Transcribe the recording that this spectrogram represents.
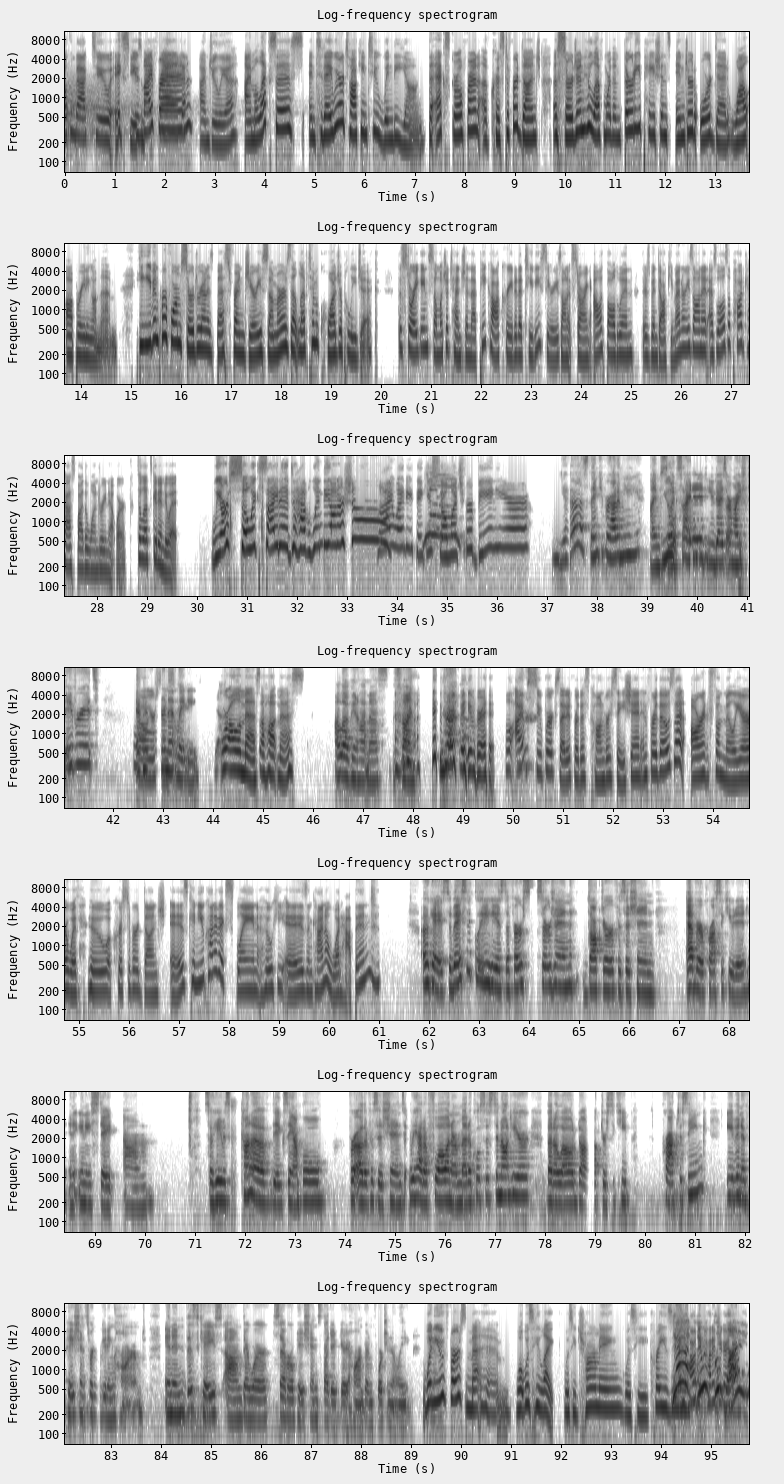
welcome back to Excuse My Friend. I'm Julia. I'm Alexis, and today we are talking to Wendy Young, the ex girlfriend of Christopher Duntsch, a surgeon who left more than 30 patients injured or dead while operating on them. He even performed surgery on his best friend Jerry Summers that left him quadriplegic. The story gained so much attention that Peacock created a TV series on it starring Alec Baldwin. There's been documentaries on it, as well as a podcast by the Wondery Network. So let's get into it. We are so excited to have Wendy on our show. Hi, Wendy. Thank you so much for being here. Yes, thank you for having me. I'm so You- excited. You guys are my favorite Oh, you're so internet sweet. lady. Yeah. We're all a mess, a hot mess. I love being a hot mess. It's fun. it's our favorite. Well, I'm super excited for this conversation. And for those that aren't familiar with who Christopher Duntsch is, can you kind of explain who he is and kind of what happened? okay, so basically, he is the first surgeon, doctor, physician ever prosecuted in any state. Um, so he was kind of the example for other physicians. We had a flaw in our medical system out here that allowed doctors to keep practicing even if patients were getting harmed. And in this case, um, there were several patients that did get harmed, unfortunately. When you first met him, what was he like? Was he charming? Was he crazy? Yeah, how did- how did you guys right?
